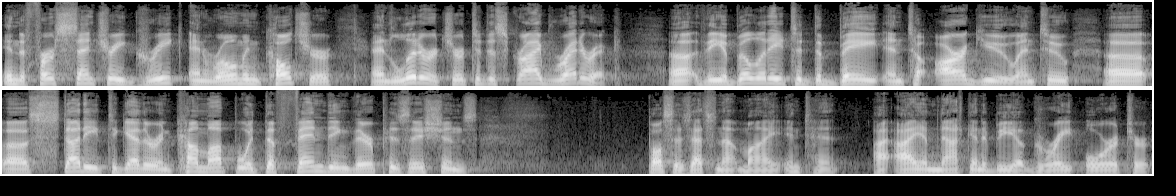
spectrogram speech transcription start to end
in the first century Greek and Roman culture and literature to describe rhetoric. Uh, the ability to debate and to argue and to uh, uh, study together and come up with defending their positions. Paul says, That's not my intent. I, I am not going to be a great orator.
